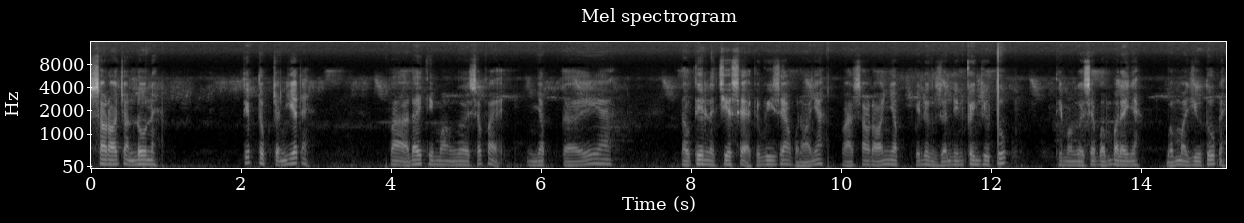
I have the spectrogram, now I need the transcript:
sau đó chọn đôn này. Tiếp tục chọn giết này. Và ở đây thì mọi người sẽ phải nhập cái à, đầu tiên là chia sẻ cái video của nó nhé và sau đó nhập cái đường dẫn đến kênh youtube thì mọi người sẽ bấm vào đây nha. Bấm vào YouTube này.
